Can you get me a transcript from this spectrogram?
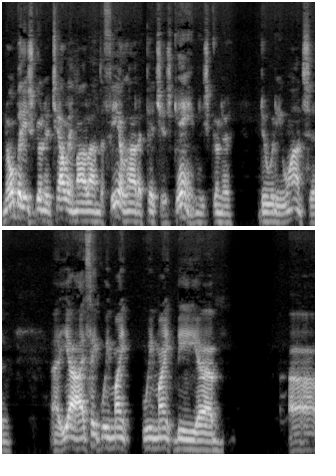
nobody's going to tell him out on the field how to pitch his game. He's going to do what he wants. And uh, yeah, I think we might we might be uh, uh,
